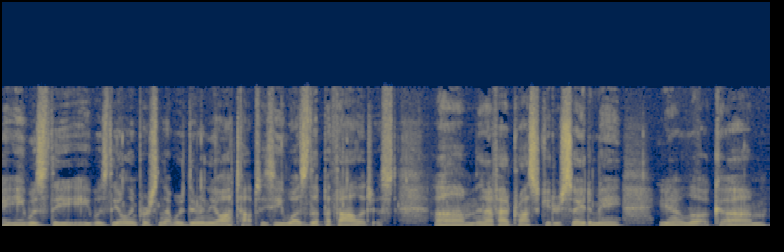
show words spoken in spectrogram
He was the he was the only person that was doing the autopsies. He was the pathologist. Um, and I've had prosecutors say to me, you know, look, um,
